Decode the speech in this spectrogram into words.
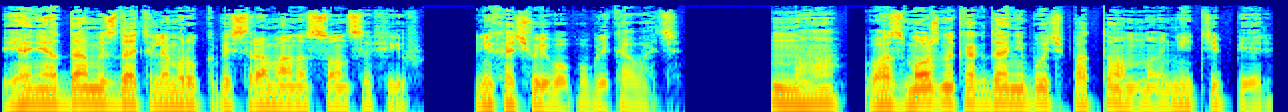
«Я не отдам издателям рукопись романа «Солнце Фив». Не хочу его публиковать. Но, возможно, когда-нибудь потом, но не теперь.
